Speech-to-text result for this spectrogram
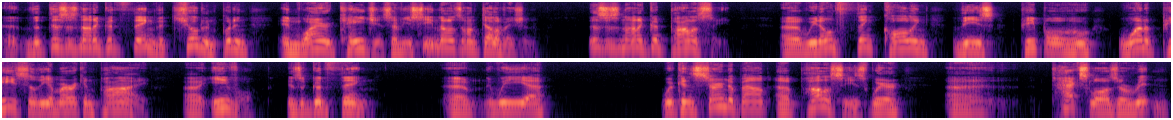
uh, that this is not a good thing. That children put in, in wired cages. Have you seen those on television? This is not a good policy. We don't think calling these people who want a piece of the American pie uh, evil is a good thing. Uh, we, uh, we're concerned about policies where tax laws are written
